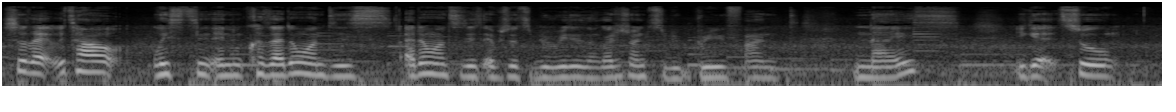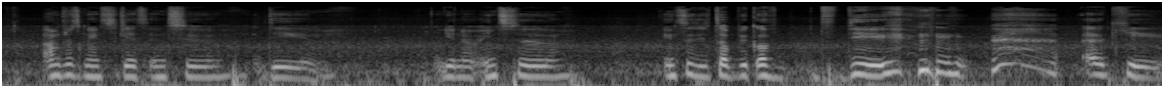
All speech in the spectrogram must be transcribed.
so like without wasting any because i don't want this i don't want this episode to be really long. I just want it to be brief and nice. You get so i'm just going to get into the you know into into the topic of the day. Okay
